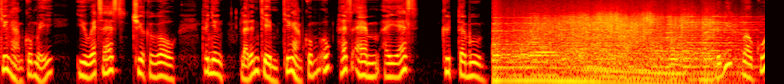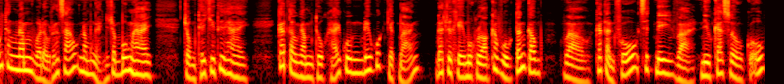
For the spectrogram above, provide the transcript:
chiến hạm của Mỹ USS Chicago, thế nhưng lại đánh chìm chiến hạm của Úc HMAS Kutabun. Được biết vào cuối tháng 5 và đầu tháng 6 năm 1942, trong Thế chiến thứ hai, các tàu ngầm thuộc Hải quân đế quốc Nhật Bản đã thực hiện một loạt các vụ tấn công vào các thành phố Sydney và Newcastle của Úc.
